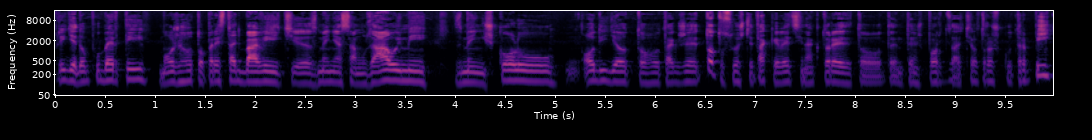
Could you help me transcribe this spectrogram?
príde do puberty, môže ho to prestať baviť, e, zmenia sa mu záujmy, zmení školu, odíde od toho, takže toto sú ešte také veci, na ktoré to, ten, ten šport zatiaľ trošku trpí,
